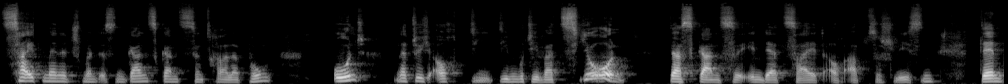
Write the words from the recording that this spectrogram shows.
Zeitmanagement ist ein ganz, ganz zentraler Punkt und natürlich auch die, die Motivation, das Ganze in der Zeit auch abzuschließen. Denn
